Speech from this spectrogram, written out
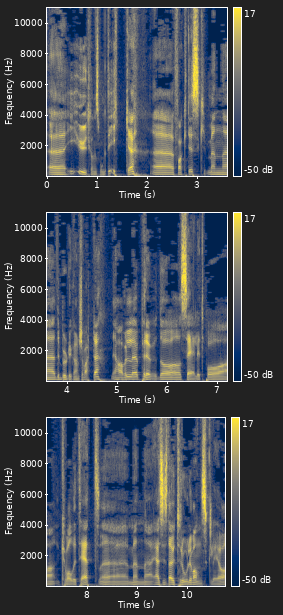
Eh, I utgangspunktet ikke, uh, faktisk. Men uh, det burde kanskje vært det. Jeg har vel prøvd å se litt på kvalitet, men jeg syns det er utrolig vanskelig å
